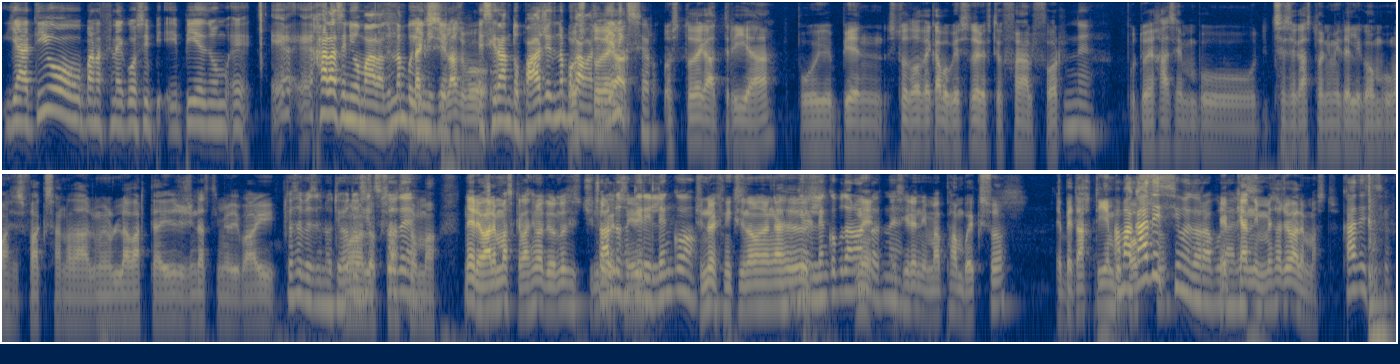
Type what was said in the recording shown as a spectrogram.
Γιατί ο Παναθηναϊκός επί- πίεζε νομ- ε, ε, ε, χάλασε η ομάδα του, δεν μπορεί Εντάξει, να σου πω. να Εσύραν το budget, δεν μπορεί Ως να το κάνει, δεν δεκα- ξέρω. Ως το 13 που πήγαινε στο 12 που πήγε στο τελευταίο Final Four Ναι. Που το έχασε που τσεσεκά στον ημιτελικό που μας εσφάξαν να τα λούμε όλα βάρτε δηλαδή και εκείνη τα στιγμή ότι πάει Ποιος έπαιζε, ο μόνο το Τιότοσιτς τότε; ξαθόμα. Ναι ρε βάλε μας καλά θυμάται ότι όντως Και ο άλλος ο Κυριλέγκο. Τι είναι παιχνίξι ήταν όταν κάθε Κυριλέγκο που ήταν ο άλλος, ναι. Εσύρεν τη μάπα από έξω, επετάχτηκε από Αμα κάτι πόξο, θυμούμε τώρα που έπιανε λες. μέσα και βάλε μας το. Κάτι θυμούμε.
